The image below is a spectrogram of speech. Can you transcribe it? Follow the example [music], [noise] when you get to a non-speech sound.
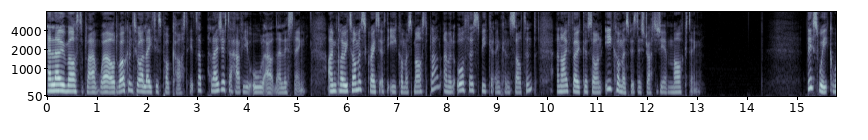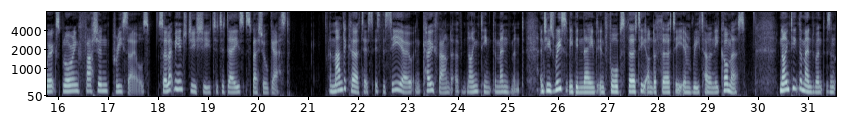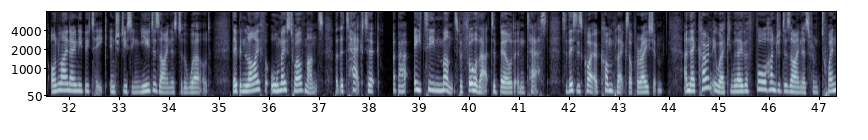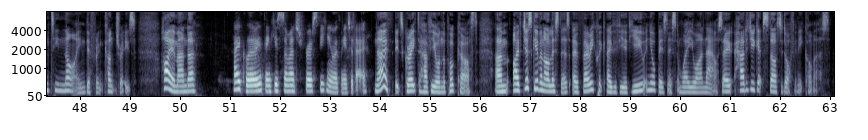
Hello, Masterplan World. Welcome to our latest podcast. It's a pleasure to have you all out there listening. I'm Chloe Thomas, creator of the e-commerce Masterplan. I'm an author, speaker, and consultant, and I focus on e-commerce business strategy and marketing. This week, we're exploring fashion pre-sales. So let me introduce you to today's special guest. Amanda Curtis is the CEO and co founder of 19th Amendment, and she's recently been named in Forbes 30 Under 30 in retail and e commerce. 19th Amendment is an online only boutique introducing new designers to the world. They've been live for almost 12 months, but the tech took about 18 months before [laughs] that to build and test. So this is quite a complex operation. And they're currently working with over 400 designers from 29 different countries. Hi, Amanda. Hi, Chloe. Thank you so much for speaking with me today. No, it's great to have you on the podcast. Um, I've just given our listeners a very quick overview of you and your business and where you are now. So, how did you get started off in e commerce?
